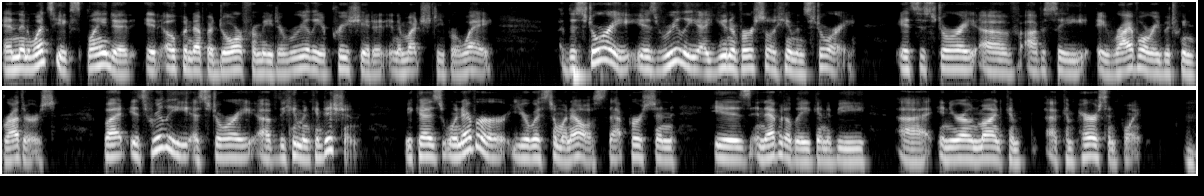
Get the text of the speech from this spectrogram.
And then once he explained it, it opened up a door for me to really appreciate it in a much deeper way. The story is really a universal human story. It's a story of obviously a rivalry between brothers, but it's really a story of the human condition. Because whenever you're with someone else, that person is inevitably going to be uh, in your own mind com- a comparison point. Mm.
